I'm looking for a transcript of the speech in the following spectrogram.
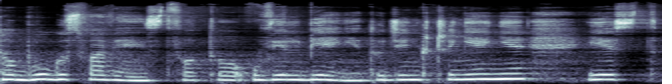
To błogosławieństwo, to uwielbienie, to dziękczynienie jest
